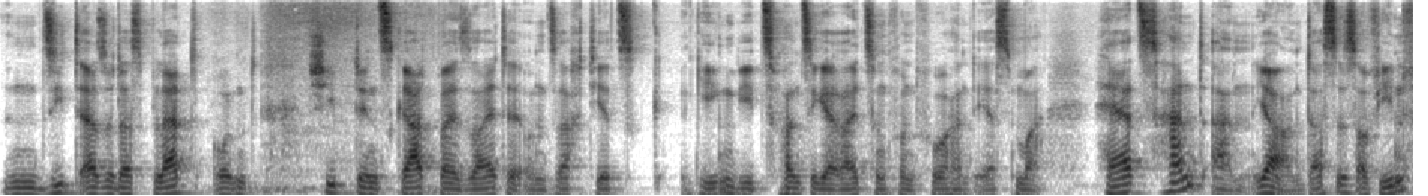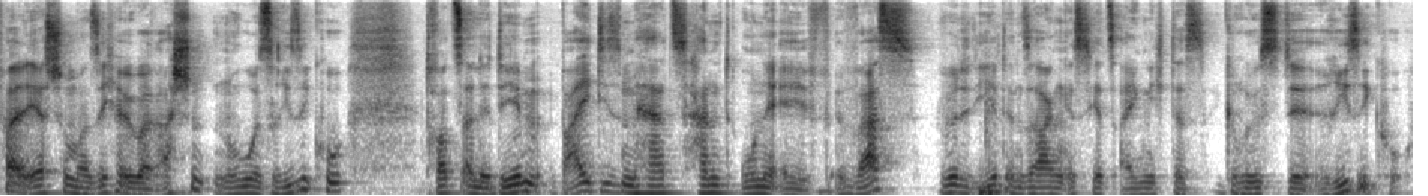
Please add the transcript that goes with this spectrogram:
sieht also das Blatt und schiebt den Skat beiseite und sagt jetzt gegen die 20er Reizung von Vorhand erstmal Herz Hand an. Ja, und das ist auf jeden Fall erst schon mal sicher überraschend, ein hohes Risiko. Trotz alledem bei diesem Herz Hand ohne 11. Was würdet ihr denn sagen, ist jetzt eigentlich das größte Risiko?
